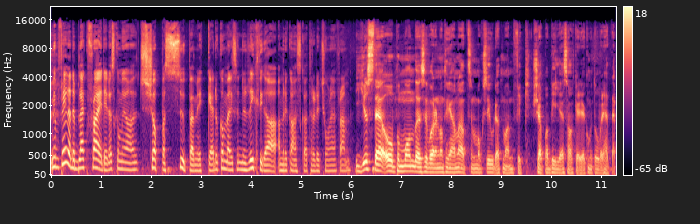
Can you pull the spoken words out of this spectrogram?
Men på fredag är det Black Friday, då ska man ju shoppa supermycket. Då kommer liksom den riktiga amerikanska traditionen fram. Just det, och på måndag så var det någonting annat som också gjorde att man fick köpa billiga saker. Jag kommer inte ihåg vad det hette.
